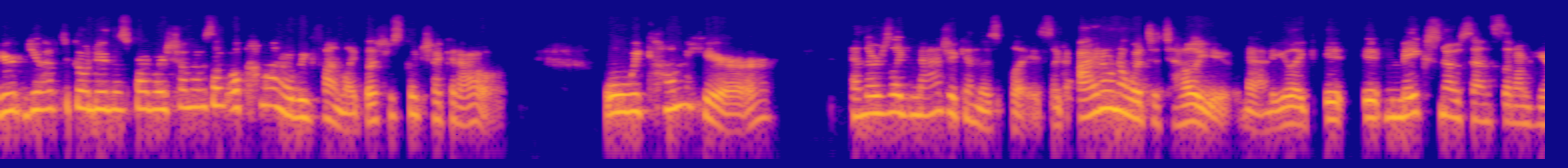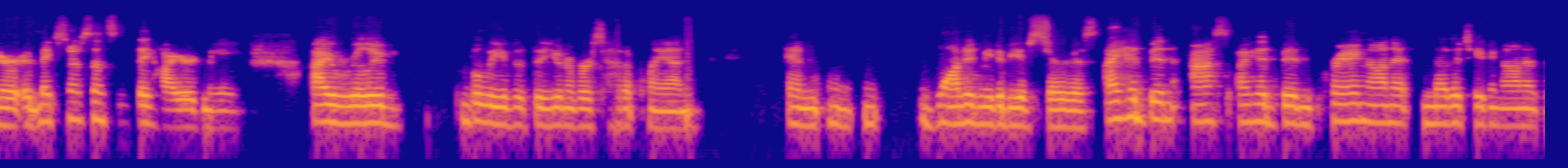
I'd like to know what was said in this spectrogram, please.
You're, you have to go do this Broadway show. And I was like, oh, come on, it'll be fun. Like, let's just go check it out. Well, we come here and there's like magic in this place. Like, I don't know what to tell you, Maddie. Like, it, it makes no sense that I'm here. It makes no sense that they hired me. I really believe that the universe had a plan and wanted me to be of service. I had been asked, I had been praying on it, meditating on it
